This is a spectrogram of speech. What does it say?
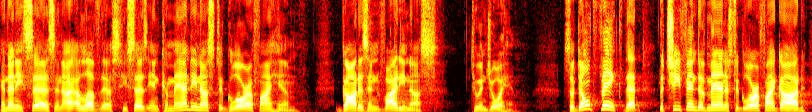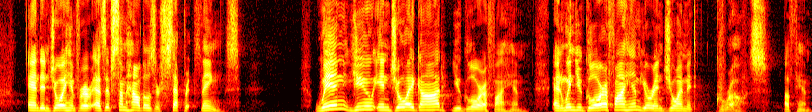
And then he says, and I, I, love this, he says, in commanding us to glorify him, God is inviting us to enjoy him. So don't think that the chief end of man is to glorify God and enjoy him forever, as if somehow those are separate things. When you enjoy God, you glorify Him. And when you glorify Him, your enjoyment grows of Him.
